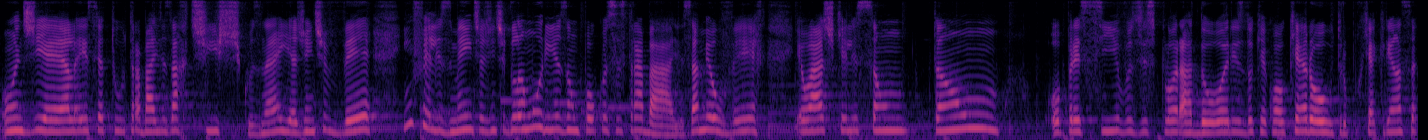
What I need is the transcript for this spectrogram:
onde ela excetua trabalhos artísticos. Né? E a gente vê, infelizmente, a gente glamoriza um pouco esses trabalhos. A meu ver, eu acho que eles são tão opressivos, exploradores do que qualquer outro, porque a criança,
